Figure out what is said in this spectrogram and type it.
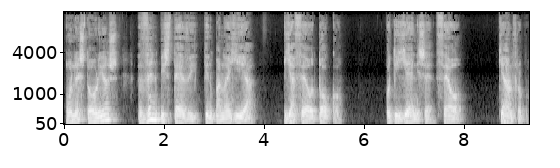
Ο Νεστόριος δεν πιστεύει την Παναγία για Θεοτόκο, ότι γέννησε Θεό και άνθρωπο,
